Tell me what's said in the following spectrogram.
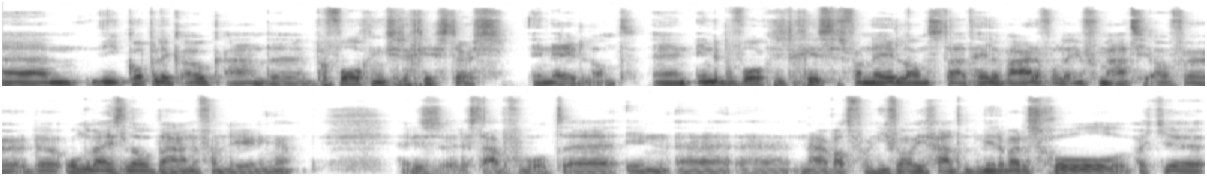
Um, die koppel ik ook aan de bevolkingsregisters in Nederland. En in de bevolkingsregisters van Nederland staat hele waardevolle informatie over de onderwijsloopbanen van leerlingen. Dus er staat bijvoorbeeld in naar wat voor niveau je gaat op de middelbare school, wat je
